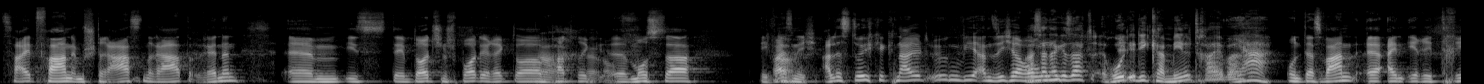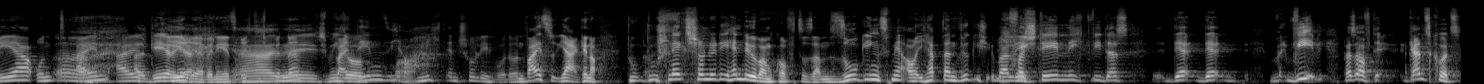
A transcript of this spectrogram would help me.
Zeitfahren im Straßenradrennen. Ähm, ist dem deutschen Sportdirektor Patrick hör auf. äh, Muster, ich weiß nicht, alles durchgeknallt irgendwie an Sicherungen. Was hat er gesagt? Holt ihr die Kameltreiber? Ja, und das waren äh, ein Eritreer und ein Algerier, Algerier. wenn ich jetzt Ja, richtig bin, ne? Bei denen sich auch nicht entschuldigt wurde. Und weißt du, ja, genau, du, du schlägst schon nur die Hände über dem Kopf zusammen. So ging es mir auch. Ich habe dann wirklich Ich überlegt. verstehe nicht, wie das. Der, der, wie, pass auf, der, ganz kurz.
